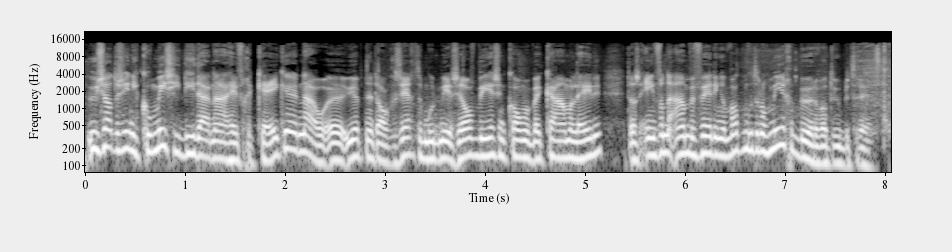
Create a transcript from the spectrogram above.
U zat dus in die commissie die daarna heeft gekeken. Nou, uh, u hebt net al gezegd, er moet meer zelfbeheersing komen bij Kamerleden. Dat is een van de aanbevelingen. Wat moet er nog meer gebeuren wat u betreft?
